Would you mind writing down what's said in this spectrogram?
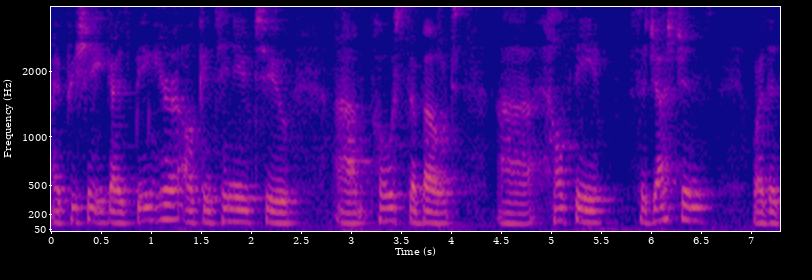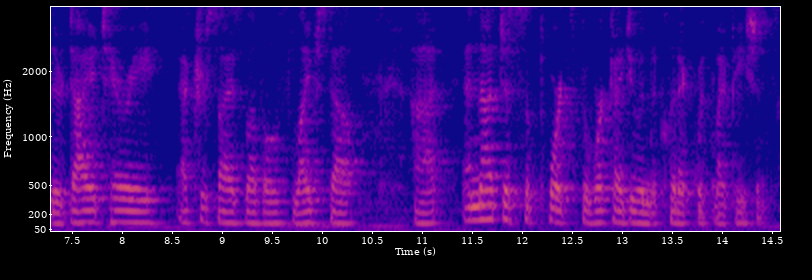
I appreciate you guys being here. I'll continue to um, post about uh, healthy suggestions, whether they're dietary, exercise levels, lifestyle, uh, and that just supports the work I do in the clinic with my patients.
